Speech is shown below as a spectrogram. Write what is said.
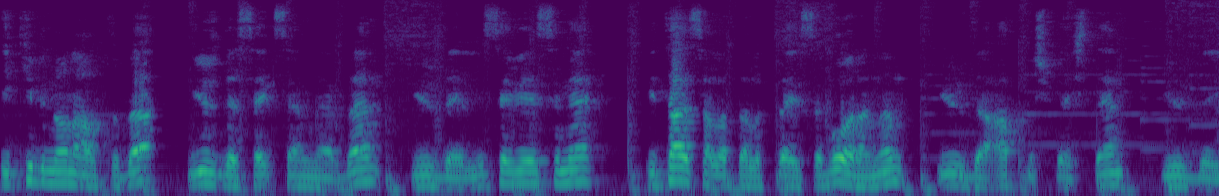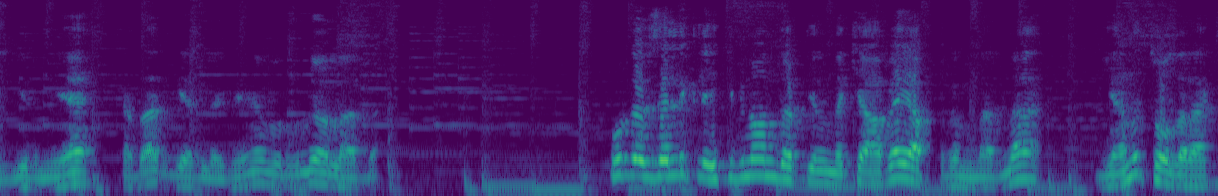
2016'da %80'lerden %50 seviyesine, ithal salatalıkta ise bu oranın %65'ten %20'ye kadar gerilediğini vurguluyorlardı. Burada özellikle 2014 yılındaki AB yaptırımlarına yanıt olarak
